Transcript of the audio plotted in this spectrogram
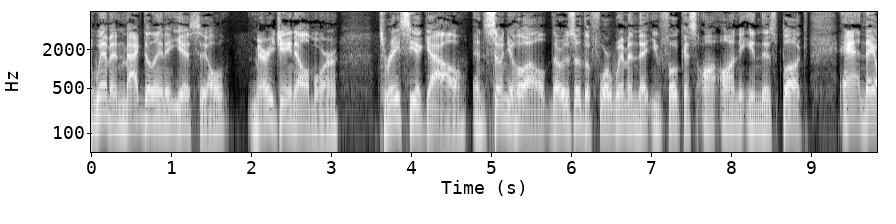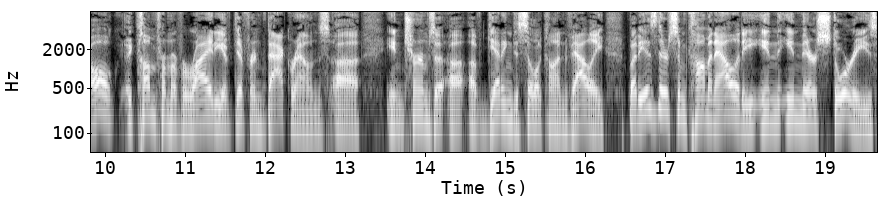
women, Magdalena Yesil, Mary Jane Elmore, Theresia Gouw and Sonja Hoel, those are the four women that you focus on, on, in this book. And they all come from a variety of different backgrounds uh, in terms of, uh, of, getting to Silicon Valley. But is there some commonality in in their stories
